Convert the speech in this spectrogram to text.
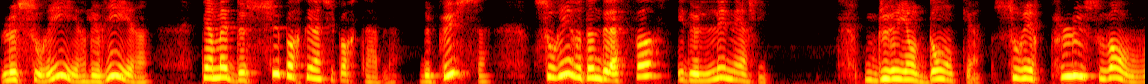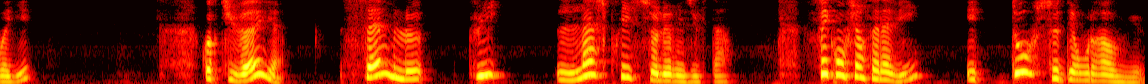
Le sourire, le rire, permettent de supporter l'insupportable. De plus, sourire donne de la force et de l'énergie. Nous devrions donc sourire plus souvent, vous voyez. Quoi que tu veuilles, sème-le, puis lâche prise sur le résultat. Fais confiance à la vie et tout se déroulera au mieux.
